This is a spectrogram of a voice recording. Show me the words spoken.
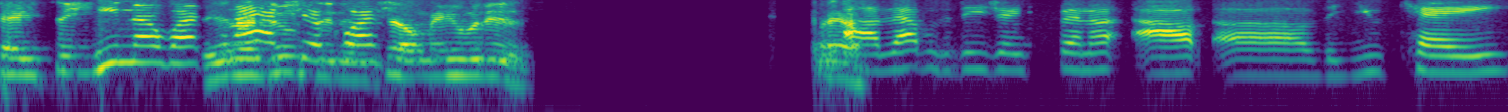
KC, You know what? Can I ask you a question? tell me who it is. Uh, that was DJ Spinner out of the UK.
